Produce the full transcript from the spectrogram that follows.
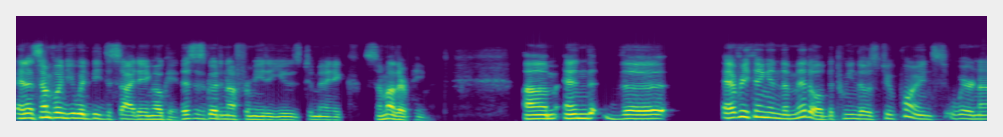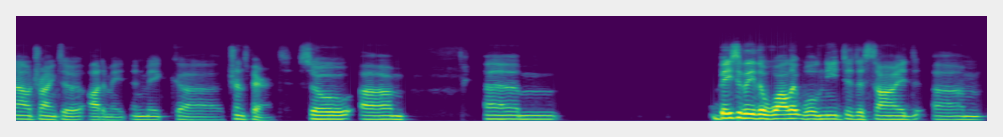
And at some point, you would be deciding, okay, this is good enough for me to use to make some other payment. Um, and the everything in the middle between those two points, we're now trying to automate and make uh, transparent. So um, um, basically the wallet will need to decide um,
